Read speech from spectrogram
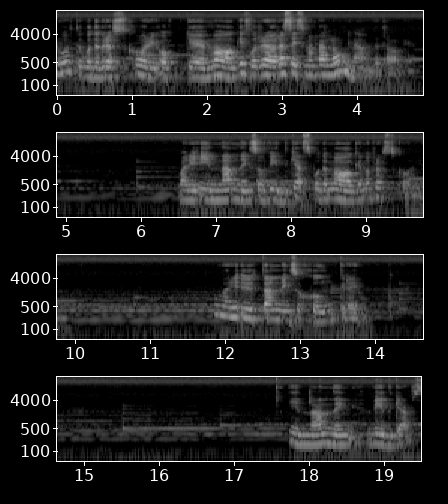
Låt både bröstkorg och eh, mage få röra sig som en ballong med andetaget. Varje inandning så vidgas både magen och bröstkorgen. Och varje utandning så sjunker det ihop. Inandning vidgas.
